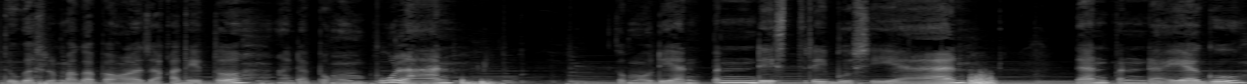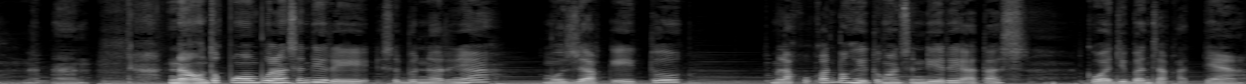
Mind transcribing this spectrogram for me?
tugas lembaga pengelola zakat itu ada pengumpulan, kemudian pendistribusian, dan pendaya gunaan. Nah untuk pengumpulan sendiri sebenarnya muzaki itu melakukan penghitungan sendiri atas kewajiban zakatnya.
